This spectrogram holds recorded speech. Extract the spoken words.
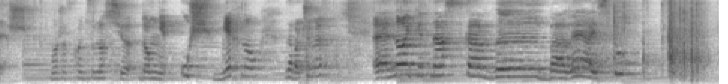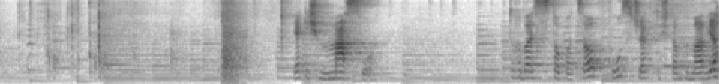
też. Może w końcu los się do mnie uśmiechnął. Zobaczymy. E, No i 15 w Balea jest tu. Jakieś masło. To chyba jest stopa, co? Fus, czy jak to się tam wymawia?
